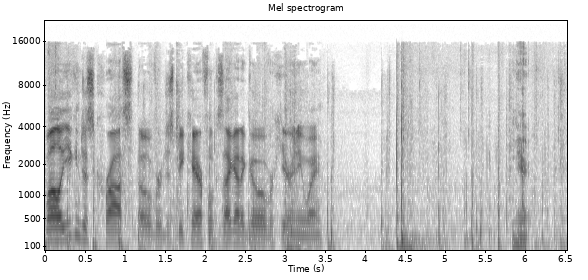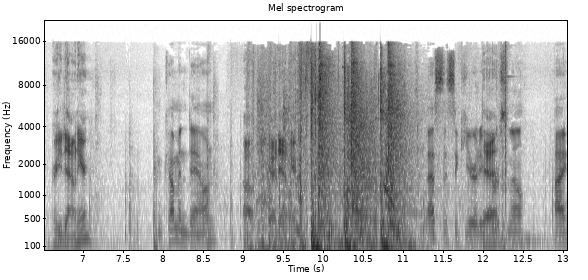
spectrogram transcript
Well, you can just cross over. Just be careful, because I gotta go over here anyway. I'm here. Are you down here? I'm coming down. Oh, there's a guy down here. That's the security Dead. personnel. Hi.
